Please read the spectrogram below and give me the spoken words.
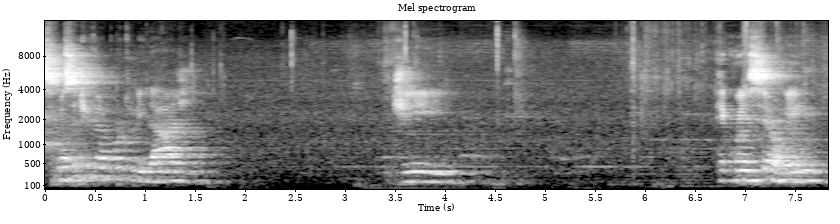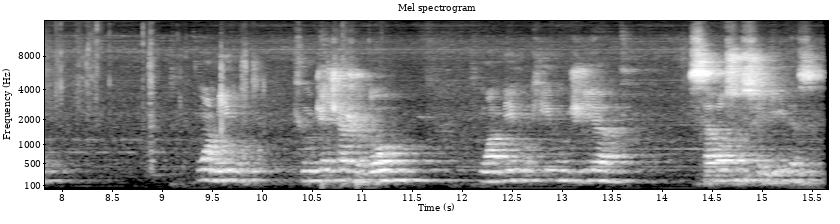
Se você tiver a oportunidade de reconhecer alguém, um amigo que um dia te ajudou, um amigo que um dia sarou suas feridas.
